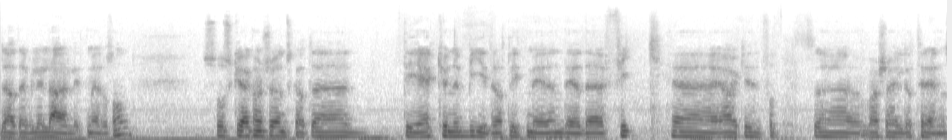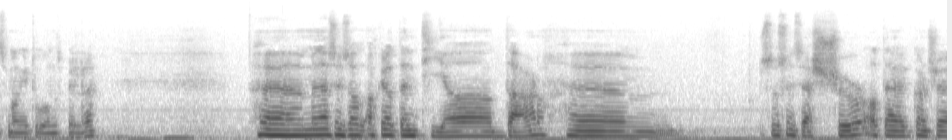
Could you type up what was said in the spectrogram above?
det at jeg ville lære litt mer og sånn, så skulle jeg kanskje ønske at det, kunne bidratt litt mer enn det det fikk. Eh, jeg har ikke fått eh, være så heldig å trene så mange tohåndsspillere. Eh, men jeg syns at akkurat den tida der, da så syns jeg sjøl at jeg kanskje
